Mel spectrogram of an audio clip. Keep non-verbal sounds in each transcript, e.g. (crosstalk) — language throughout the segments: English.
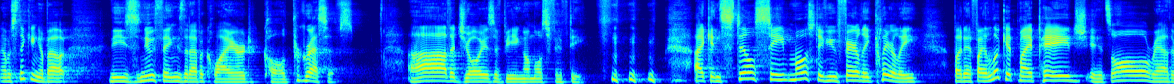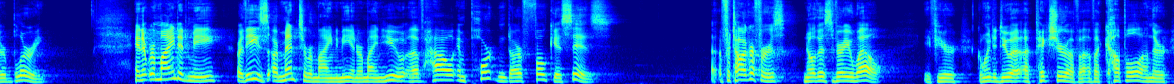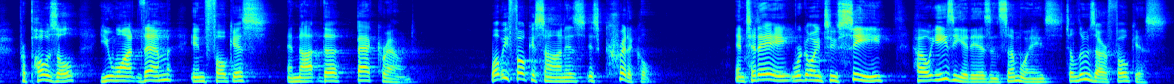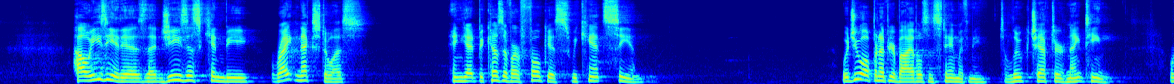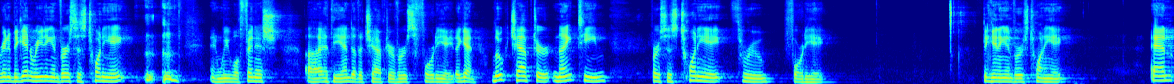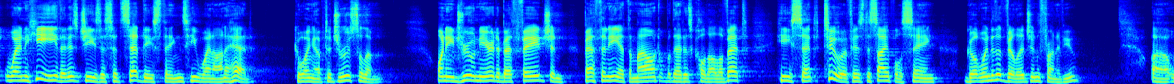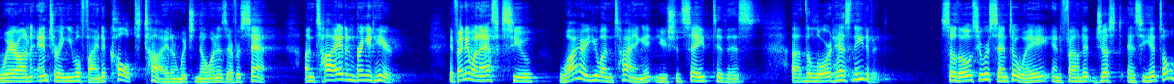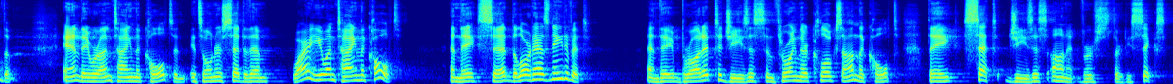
I was thinking about these new things that I've acquired called progressives. Ah, the joys of being almost 50. (laughs) I can still see most of you fairly clearly, but if I look at my page, it's all rather blurry. And it reminded me, or these are meant to remind me and remind you of how important our focus is. Uh, photographers know this very well. If you're going to do a, a picture of a, of a couple on their proposal, you want them in focus and not the background. What we focus on is, is critical. And today we're going to see how easy it is in some ways to lose our focus. How easy it is that Jesus can be right next to us, and yet because of our focus, we can't see him. Would you open up your Bibles and stand with me to Luke chapter 19? We're going to begin reading in verses 28, (clears throat) and we will finish uh, at the end of the chapter, verse 48. Again, Luke chapter 19, verses 28 through 48. Beginning in verse 28. And when he, that is Jesus, had said these things, he went on ahead, going up to Jerusalem. When he drew near to Bethphage and Bethany at the mount that is called Olivet, he sent two of his disciples, saying, Go into the village in front of you, uh, where on entering you will find a colt tied on which no one has ever sat. Untie it and bring it here. If anyone asks you, Why are you untying it? you should say to this, uh, The Lord has need of it. So those who were sent away and found it just as he had told them. And they were untying the colt, and its owner said to them, Why are you untying the colt? And they said, The Lord has need of it. And they brought it to Jesus, and throwing their cloaks on the colt, they set Jesus on it. Verse 36.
